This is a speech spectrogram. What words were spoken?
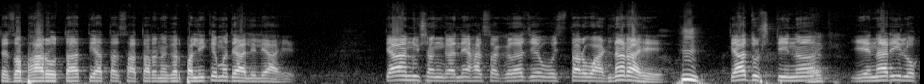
त्याचा भार होता ते आता सातारा नगरपालिकेमध्ये आलेले आहे. त्या अनुषंगाने हा सगळं जे विस्तार वाढणार आहे हं. त्या दृष्टीनं येणारी लोक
